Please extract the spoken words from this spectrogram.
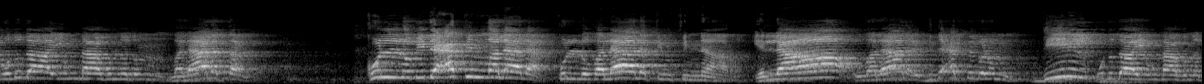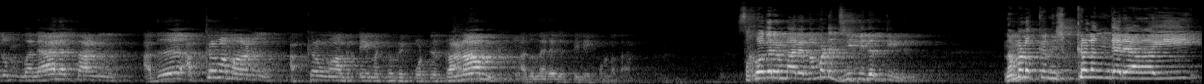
പുതുതായി ഉണ്ടാകുന്നതും വലാലത്താണ് കുല്ലു ബിദ്അത്തിൻ വലാല കുല്ലു വലാലത്തിൻ ഫിന്നാർ എല്ലാ ദീനിൽ പുതുതായി ഉണ്ടാകുന്നതും വലാലത്താണ്. അത് അക്രമമാണ്. അക്രമമാകട്ടെ മറ്റൊരു റിപ്പോർട്ടിൽ കാണാം. അത് നരകത്തിലേക്കുള്ളതാണ്. സഹോദരന്മാരെ നമ്മുടെ ജീവിതത്തിൽ നമ്മളൊക്കെ നിഷ്കളങ്കരായി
